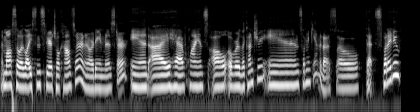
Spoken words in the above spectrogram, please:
I'm also a licensed spiritual counselor and an ordained minister, and I have clients all over the country and some in Canada. So that's what I do.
